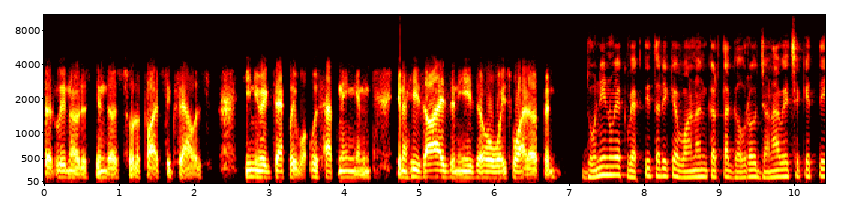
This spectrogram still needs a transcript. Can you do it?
certainly noticed in those sort of five, six hours, he knew exactly what was happening. And, you know, his eyes and ears are always wide open. ધોનીનું એક વ્યક્તિ તરીકે વર્ણન કરતા ગૌરવ જણાવે છે કે તે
